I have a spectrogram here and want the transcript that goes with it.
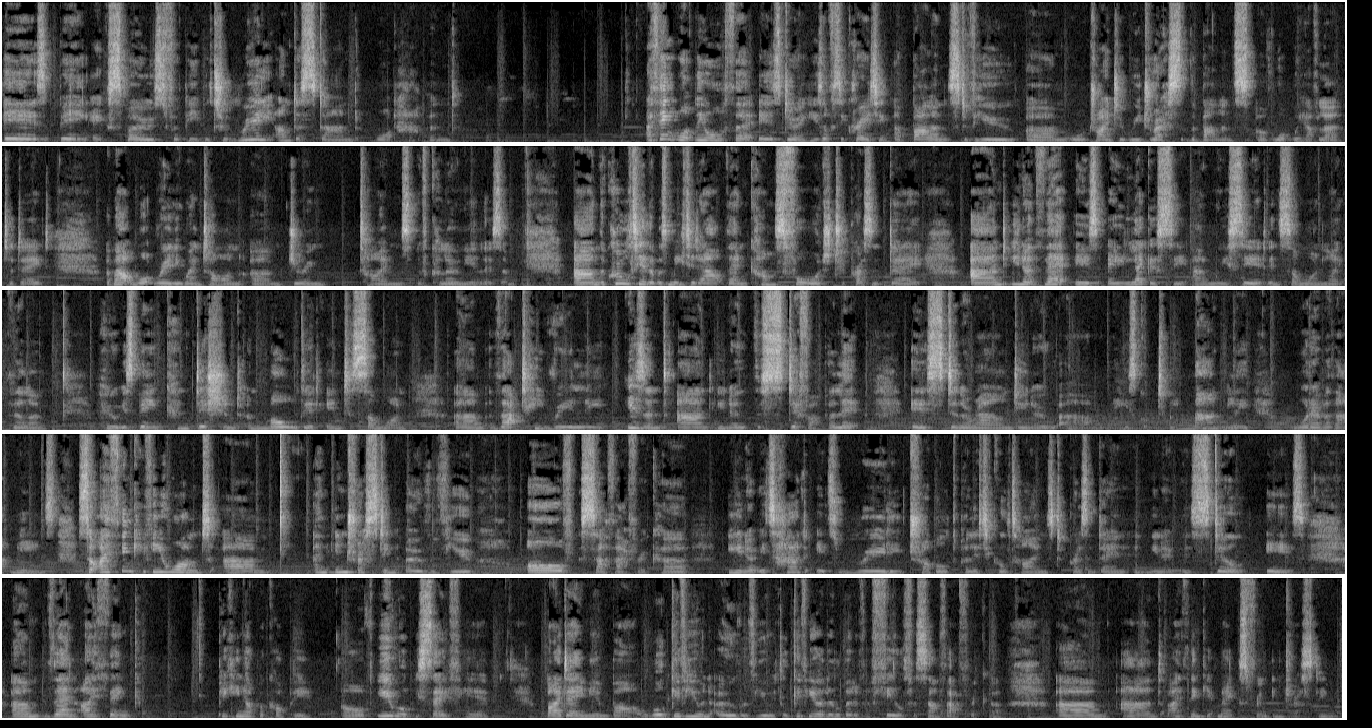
is being exposed for people to really understand what happened. I think what the author is doing, he's obviously creating a balanced view um, or trying to redress the balance of what we have learnt to date about what really went on um, during times of colonialism. And the cruelty that was meted out then comes forward to present day. And, you know, there is a legacy, and we see it in someone like Willem, who is being conditioned and moulded into someone um, that he really isn't. And, you know, the stiff upper lip is still around, you know, um, he's got to be manly, whatever that means. So I think if you want um, an interesting overview of South Africa. You know, it's had its really troubled political times to present day, and you know, it still is. Um, then I think picking up a copy of You Will Be Safe Here by Damian Barr will give you an overview. It'll give you a little bit of a feel for South Africa, um, and I think it makes for an interesting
